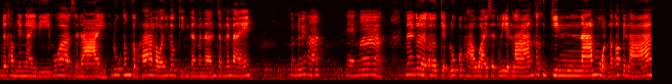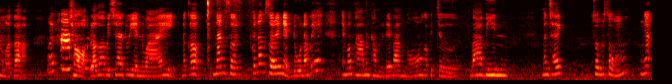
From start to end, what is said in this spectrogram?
ำจะทำยังไงดี เพราะว่าเสียดายลูกตั้งเกือบห้าร้อยที่เรากินกันวันนั้นจำได้ไหมจำได้ไหมคะแพงมาก แม่ก็เลยเออเก็บลูกมะพร้าวไว้ใส่ตู้เย็นล้างก็คือกินน้ำหมดแล้วก็เอาไปล้างแล้วก็ ไว้ผ้าเฉาะแล้วก็ไปแช่ตู้เย็นไว้ แล้วก็นั่งเซิร์ชก็นั่งเซิร์ชในเน็ตดูนะเอ๊ะไอ้มะพร้าวมันทำอะไรได้บ้างเนาะก็ไปเจอบ้าบิน มันใช้ส่วนผสมเงี้ย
